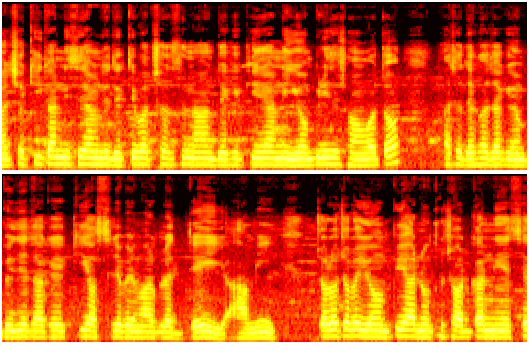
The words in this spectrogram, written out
আচ্ছা কী গান নিছে আমি যে দেখতে পাচ্ছি না দেখে কি জানি ইএমপি নিছে সম্ভবত আচ্ছা দেখা যাক ইএমপি দিয়ে তাকে কি অস্থির লেভেলের মারগুলো দেই আমি। চলো চলো ইএমপি আর নতুন শর্ট গান নিয়েছে,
